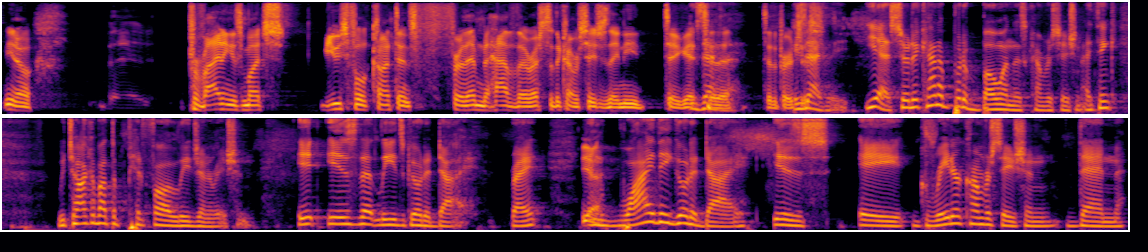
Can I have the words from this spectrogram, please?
you know, providing as much useful content for them to have the rest of the conversations they need to get exactly. to the to the purchase. Exactly. Yeah. So to kind of put a bow on this conversation, I think we talk about the pitfall of lead generation. It is that leads go to die, right? Yeah. And why they go to die is a greater conversation than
